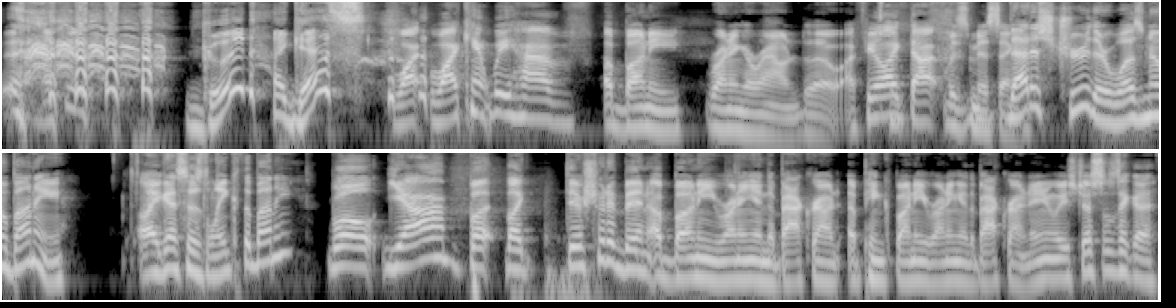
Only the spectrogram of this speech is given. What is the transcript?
Good, I guess. why why can't we have a bunny running around though? I feel like that was missing. That is true. There was no bunny. I guess is Link the bunny? Well, yeah, but like there should have been a bunny running in the background, a pink bunny running in the background. Anyways, just as like a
